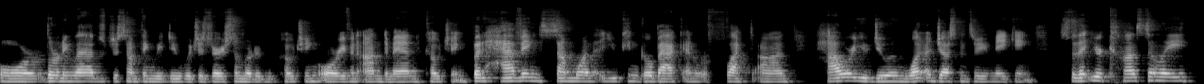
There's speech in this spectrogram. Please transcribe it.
or learning labs, which is something we do, which is very similar to group coaching or even on demand coaching. But having someone that you can go back and reflect on how are you doing? What adjustments are you making? So that you're constantly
